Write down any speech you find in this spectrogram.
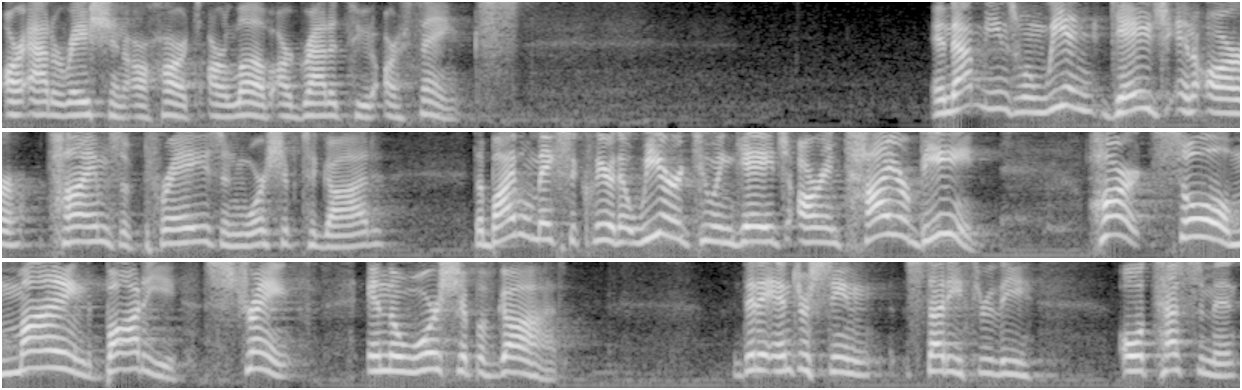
our adoration, our hearts, our love, our gratitude, our thanks. And that means when we engage in our times of praise and worship to God, the Bible makes it clear that we are to engage our entire being heart, soul, mind, body, strength in the worship of God. Did an interesting study through the Old Testament,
